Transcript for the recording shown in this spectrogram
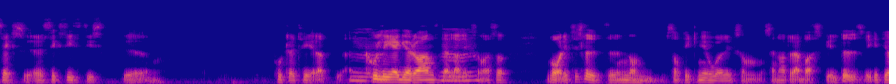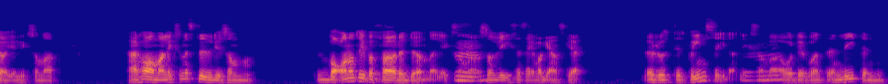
sex, eh, sexistiskt eh, porträtterat mm. kollegor och anställda mm. liksom. Alltså, var det till slut någon som fick nog och liksom, sen har det där bara spilt ut vilket gör ju liksom att här har man liksom en studie som var någon typ av föredöme liksom mm. som visade sig vara ganska ruttet på insidan liksom mm. och det var inte en liten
